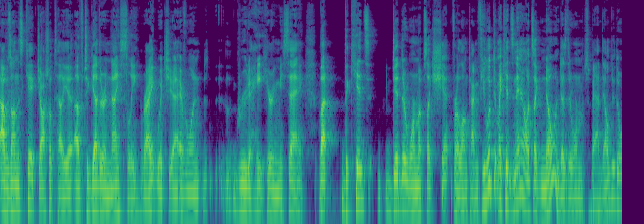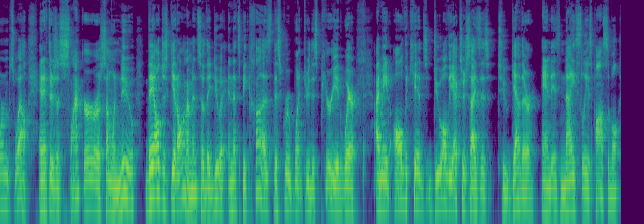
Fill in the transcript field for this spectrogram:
I was on this kick, Josh will tell you, of together and nicely, right? Which uh, everyone grew to hate hearing me say. But the kids did their warm ups like shit for a long time. If you looked at my kids now, it's like no one does their warm ups bad. They all do their warm ups well. And if there's a slacker or someone new, they all just get on them. And so they do it. And that's because this group went through this period where I made all the kids do all the exercises together and as nicely as possible.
